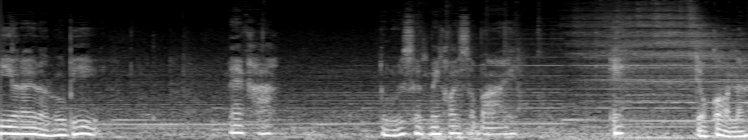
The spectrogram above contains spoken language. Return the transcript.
มีอะไรเหรอรูบี้ แม่คะ หนูรู้สึกไม่ค่อยสบายเอ๊ะ เดี๋ยวก่อนนะ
